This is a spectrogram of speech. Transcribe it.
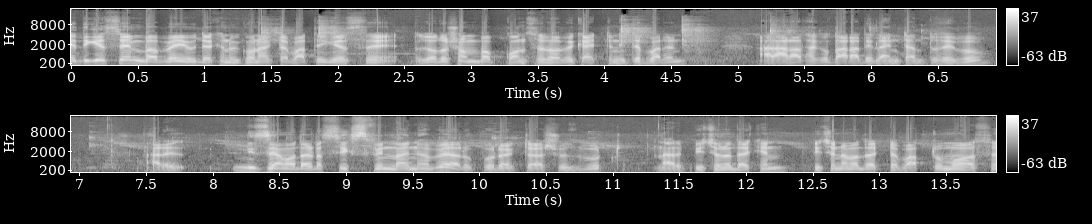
এদিকে সেম ভাবে ওই দেখেন ওই কোনো একটা বাতি গেছে। যত সম্ভব কনসেপ্টভাবে কাইটটা নিতে পারেন। আর আড়া থাকলে তো আড়া দিয়ে লাইন টানতে হইব। আর নিচে আমাদের একটা সিক্স পিন লাইন হবে আর উপরে একটা সুইচ বোর্ড আর পিছনে দেখেন, পিছনে আমাদের একটা বাথরুমও আছে।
